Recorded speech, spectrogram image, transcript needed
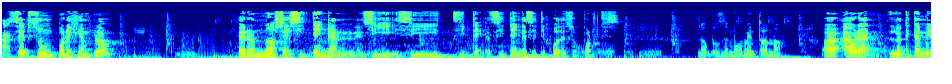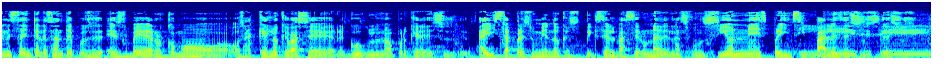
hacer zoom por ejemplo pero no sé si tengan si si si, te- si tenga ese tipo de soportes No, pues de momento no. Ahora, lo que también está interesante, pues, es ver cómo, o sea, qué es lo que va a hacer Google, ¿no? Porque eso- ahí está presumiendo que su Pixel va a ser una de las funciones principales Sí, de sus, sí, de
